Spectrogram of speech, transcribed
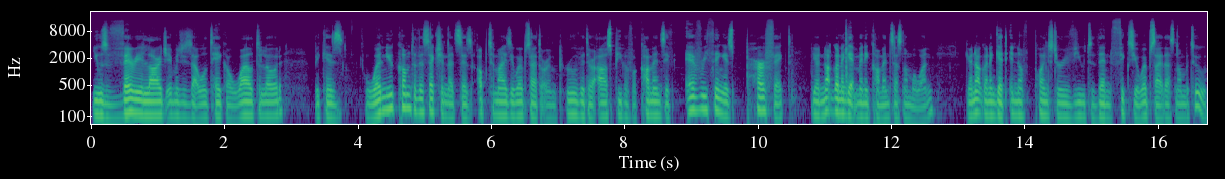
Use very large images that will take a while to load because when you come to the section that says optimize your website or improve it or ask people for comments, if everything is perfect, you're not going to get many comments. That's number one. You're not going to get enough points to review to then fix your website. That's number two.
